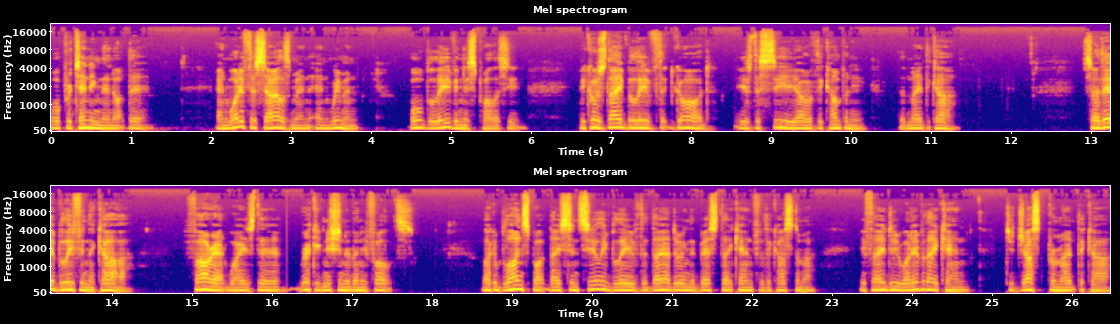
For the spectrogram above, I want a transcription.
or pretending they're not there? And what if the salesmen and women all believe in this policy because they believe that God is the CEO of the company that made the car? So their belief in the car far outweighs their recognition of any faults. Like a blind spot, they sincerely believe that they are doing the best they can for the customer if they do whatever they can to just promote the car.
